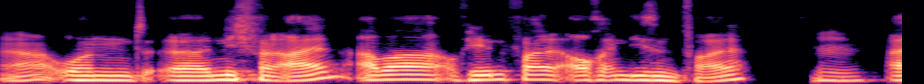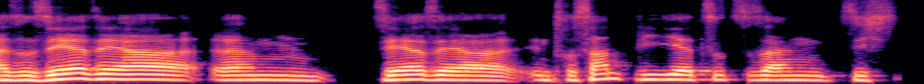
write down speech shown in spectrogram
Ja, und äh, nicht von allen, aber auf jeden Fall auch in diesem Fall. Mhm. Also sehr, sehr, ähm, sehr, sehr interessant, wie jetzt sozusagen sich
